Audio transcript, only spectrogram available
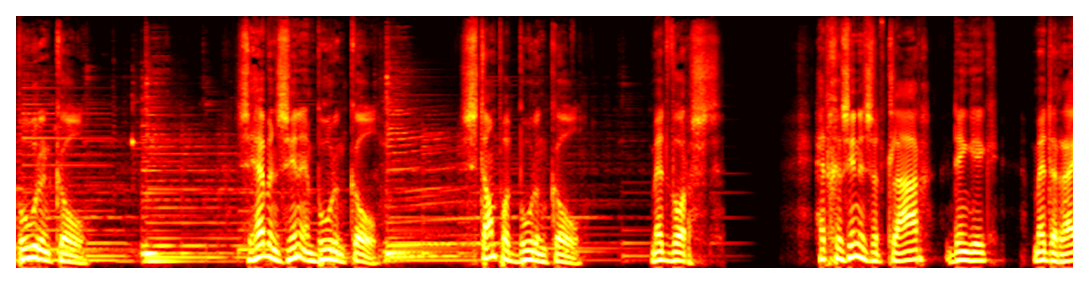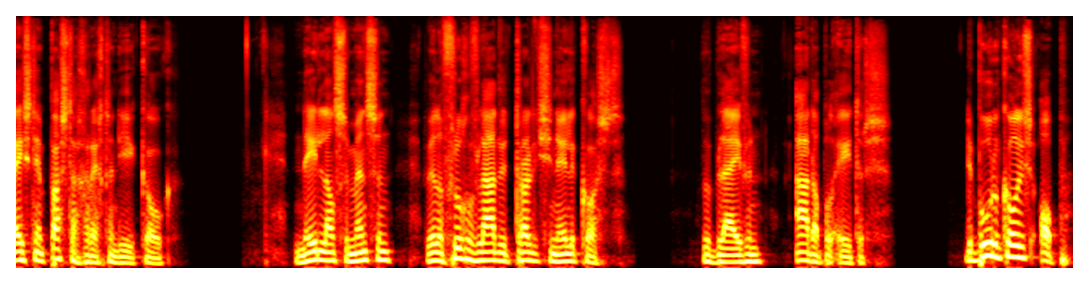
Boerenkool. Ze hebben zin in boerenkool. Stampot boerenkool. Met worst. Het gezin is wat klaar, denk ik, met de rijst- en pastagerechten die ik kook. Nederlandse mensen willen vroeg of laat weer traditionele kost. We blijven aardappeleters. De boerenkool is op.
